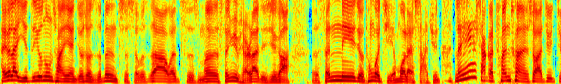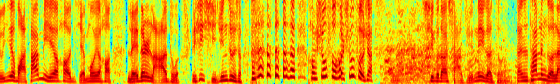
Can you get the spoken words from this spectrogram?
还有呢，一直有种传言，就说日本人吃寿司啊或者吃什么生鱼片儿啦这些，嘎，呃，生的就通过芥末来杀菌，那啥个串串是吧？就就以瓦萨米也好，芥末也好，那点儿辣度，那些细菌就会说，好舒服，好舒服是吧？起不到杀菌的一个作用，但是它能够呢，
